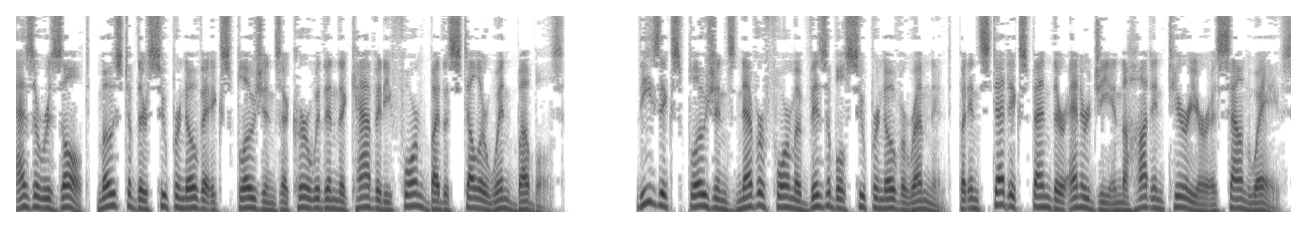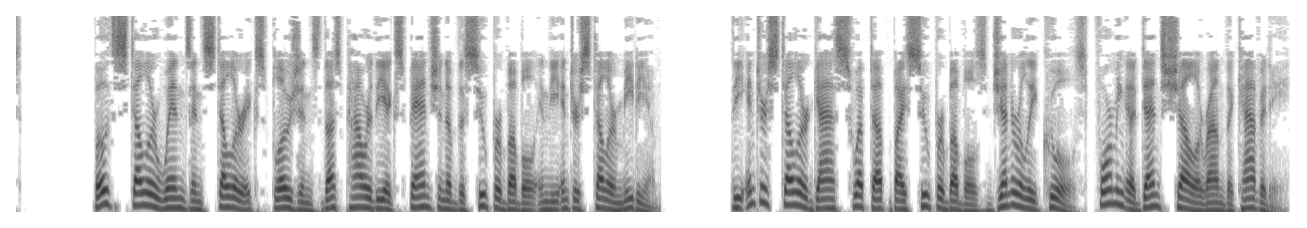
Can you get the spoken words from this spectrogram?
As a result, most of their supernova explosions occur within the cavity formed by the stellar wind bubbles. These explosions never form a visible supernova remnant, but instead expend their energy in the hot interior as sound waves. Both stellar winds and stellar explosions thus power the expansion of the superbubble in the interstellar medium. The interstellar gas swept up by superbubbles generally cools, forming a dense shell around the cavity.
